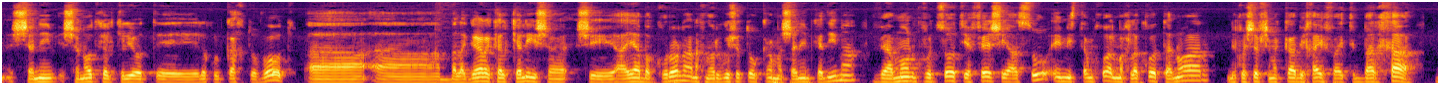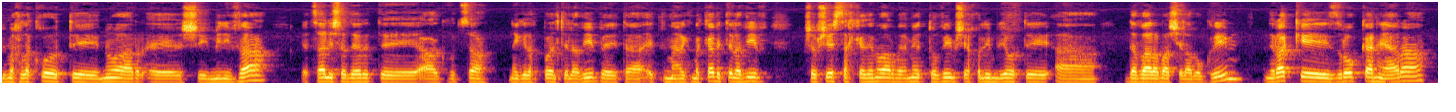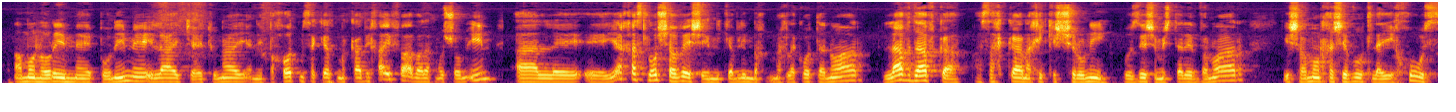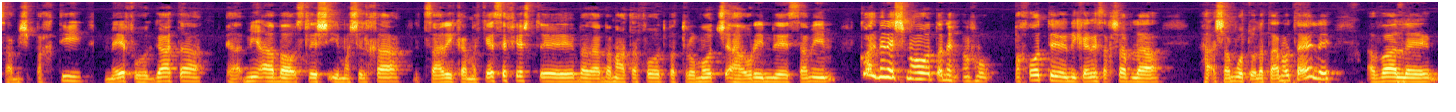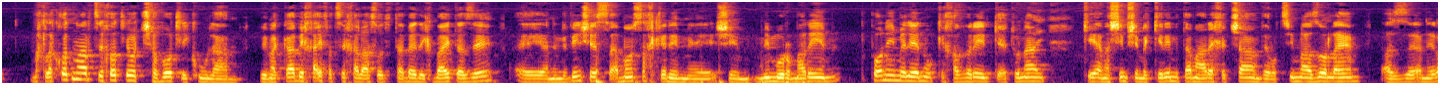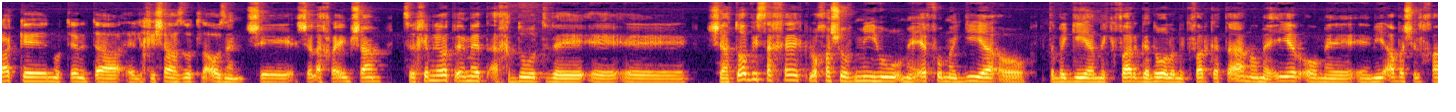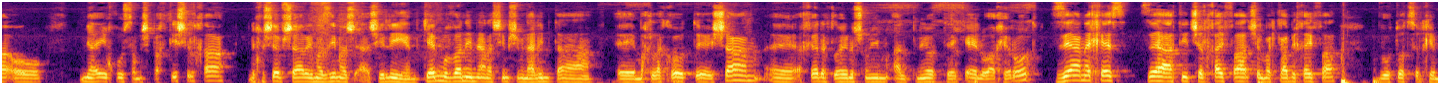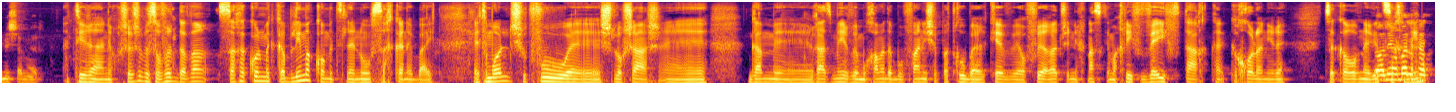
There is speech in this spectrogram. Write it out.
שנים שנות כלכליות לא כל כך טובות. הבלגן הכלכלי שהיה בקורונה אנחנו נרגיש אותו כמה שנים קדימה והמון קבוצות יפה שיעשו הם יסתמכו על מחלקות הנוער. אני חושב שמכבי חיפה התברכה במחלקות נוער שהיא מניבה יצא לשדר את אה, הקבוצה נגד הפועל תל אביב ואת את מכבי תל אביב, אני חושב שיש שחקני נוער באמת טובים שיכולים להיות אה, הדבר הבא של הבוגרים. אני רק אזרוק אה, כאן הערה, המון הורים פונים אליי כעיתונאי, אני פחות מסקר את מכבי חיפה, אבל אנחנו שומעים על יחס לא שווה שהם מקבלים במחלקות הנוער, לאו דווקא השחקן הכי כישרוני הוא זה שמשתלב בנוער, יש המון חשיבות לייחוס המשפחתי, מאיפה הגעת, מי אבא או סלש אימא שלך, לצערי כמה כסף יש במעטפות, בתרומות שההורים שמים, כל מיני שמועות, אנחנו פחות ניכנס עכשיו להאשמות או לטענות האלה, אבל מחלקות נוער צריכות להיות שוות לכולם, ומכבי חיפה צריכה לעשות את הבדק בית הזה, אני מבין שיש המון שחקנים שהם ממורמרים, פונים אלינו כחברים, כעיתונאי, כאנשים שמכירים את המערכת שם ורוצים לעזור להם, אז אני רק אה, נותן את הלחישה הזאת לאוזן של אחראים שם, צריכים להיות באמת אחדות ושהטוב אה, אה, ישחק, לא חשוב מי הוא, מאיפה הוא מגיע, או אתה מגיע מכפר גדול או מכפר קטן, או מעיר, או מאבא שלך, או מהייחוס המשפחתי שלך. אני חושב שהרמזים שלי הם כן מובנים לאנשים שמנהלים את המחלקות שם, אחרת לא היינו שומעים על פניות כאלו או אחרות. זה הנכס, זה העתיד של חיפה, של מכבי חיפה, ואותו צריכים לשמר. תראה, אני חושב שבסופו של דבר סך הכל מקבלים מקום אצלנו שחקני בית. אתמול שותפו אה, שלושה, אה, גם אה, רז מאיר ומוחמד אבו פאני שפתחו בהרכב, ועופרי ארד שנכנס כמחליף ויפתח ככל הנראה, זה קרוב נגד לא, סכנין. תראה,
